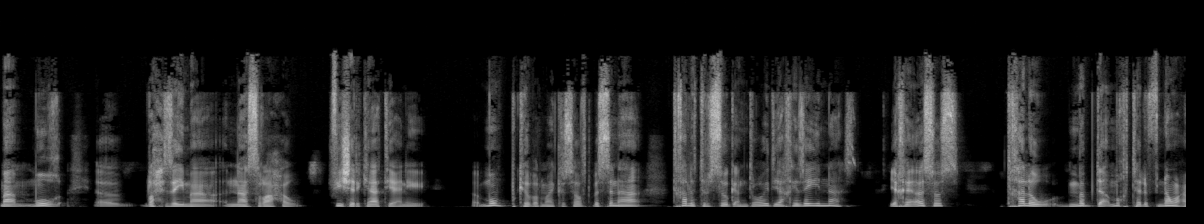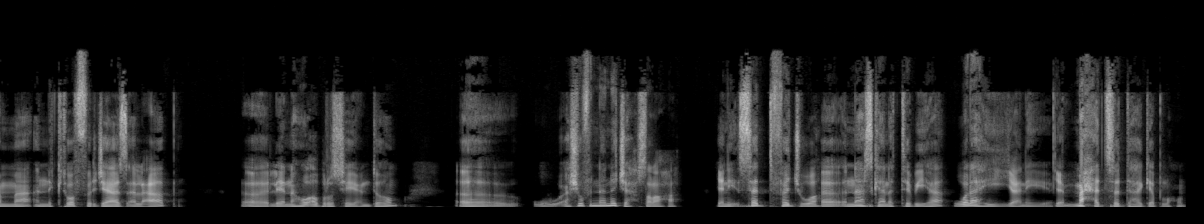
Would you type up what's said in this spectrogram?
ما مو آه، راح زي ما الناس راحوا. في شركات يعني مو بكبر مايكروسوفت بس إنها دخلت السوق أندرويد يا أخي زي الناس. يا أخي أسوس دخلوا بمبدأ مختلف نوعا ما إنك توفر جهاز ألعاب آه، لأنه هو أبرز شيء عندهم آه، وأشوف إنه نجح صراحة. يعني سد فجوة آه، الناس كانت تبيها ولا هي يعني, يعني ما حد سدها قبلهم.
